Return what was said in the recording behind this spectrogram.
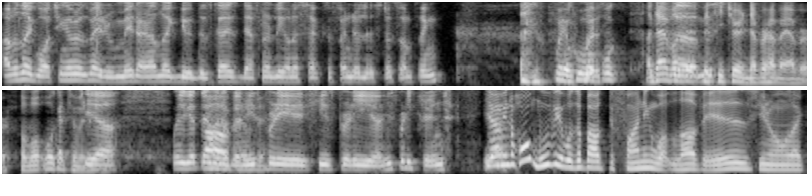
I was like watching it with my roommate and I'm like, dude, this guy is definitely on a sex offender list or something. Wait, We'll- who we'll- is? we'll- I'm talking about The the, the Miss- teacher in Never Have I Ever, but we'll, we'll get to him in a Yeah. bit. We'll get to him Oh, in a okay, bit. He's okay. pretty he's pretty uh, he's pretty cringe. Yeah, I mean the whole movie was about defining what love is. You know, like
